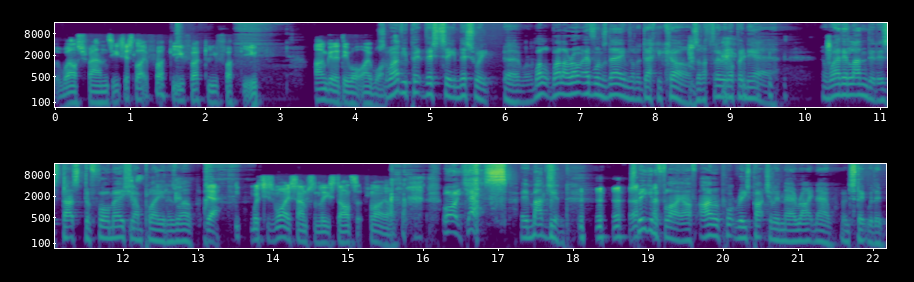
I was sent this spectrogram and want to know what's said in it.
the Welsh fans. He's just like, fuck you, fuck you, fuck you. I'm going to do what I want. So why have you picked this team this week? Uh, well, well, I wrote everyone's names on a deck of cards and I threw it up in the air. And where they landed is that's the formation I'm playing as well. yeah, which is why Samson Lee starts at fly off. Oh yes! Imagine. Speaking of fly off, I would put Rhys Patchell in there right now and stick with him.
